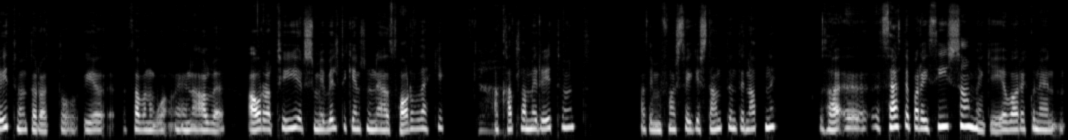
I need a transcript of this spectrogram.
rítumundarött og ég, það var nú hérna alveg ára týjir sem ég vildi ekki eins og neða þorð ekki að kalla mig rítumund að því mér fannst ekki standundi nafni. Það, uh, þetta er bara í því samhengi. Ég var einhvern veginn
